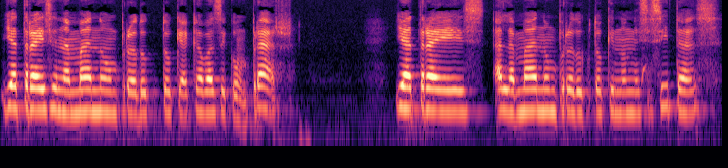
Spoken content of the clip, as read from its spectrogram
Ya traes en la mano un producto que acabas de comprar. Ya traes a la mano un producto que no necesitas.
